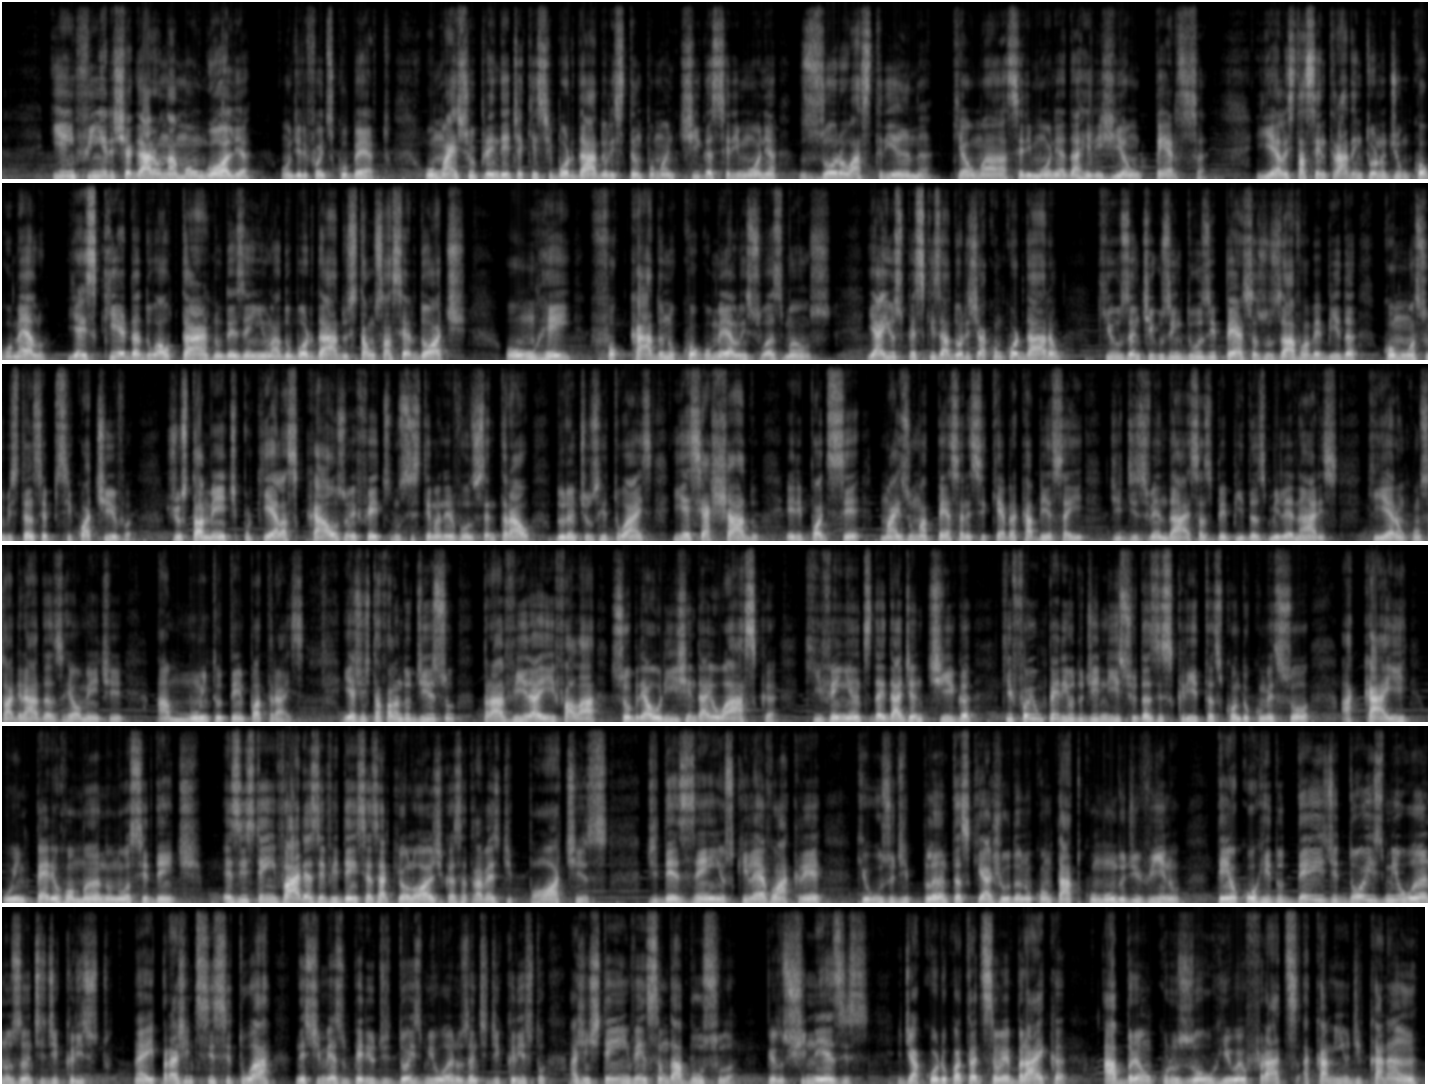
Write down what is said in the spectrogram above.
E enfim eles chegaram na Mongólia onde ele foi descoberto. O mais surpreendente é que esse bordado ele estampa uma antiga cerimônia zoroastriana, que é uma cerimônia da religião persa. E ela está centrada em torno de um cogumelo. E à esquerda do altar, no desenho lá do bordado, está um sacerdote ou um rei focado no cogumelo em suas mãos. E aí os pesquisadores já concordaram que os antigos hindus e persas usavam a bebida como uma substância psicoativa, justamente porque elas causam efeitos no sistema nervoso central durante os rituais. E esse achado, ele pode ser mais uma peça nesse quebra-cabeça aí de desvendar essas bebidas milenares que eram consagradas realmente há muito tempo atrás. E a gente está falando disso para vir aí falar sobre a origem da ayahuasca, que vem antes da Idade Antiga, que foi um período de início das escritas, quando começou a cair o Império Romano no Ocidente. Existem várias evidências arqueológicas através de potes, de desenhos que levam a crer que o uso de plantas que ajudam no contato com o mundo divino tem ocorrido desde dois mil anos antes de Cristo. Né? E para a gente se situar neste mesmo período de dois mil anos antes de Cristo, a gente tem a invenção da bússola pelos chineses. E de acordo com a tradição hebraica, Abrão cruzou o rio Eufrates a caminho de Canaã.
